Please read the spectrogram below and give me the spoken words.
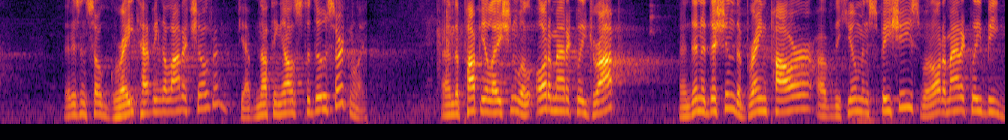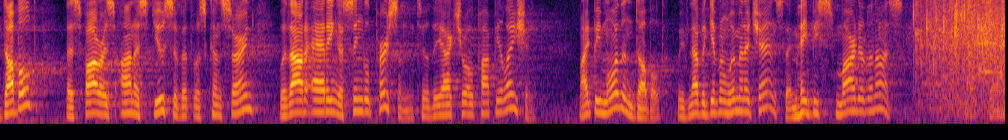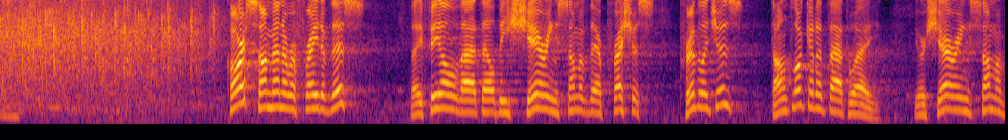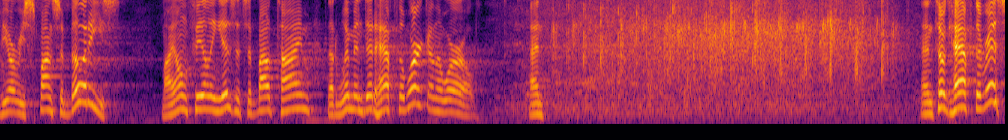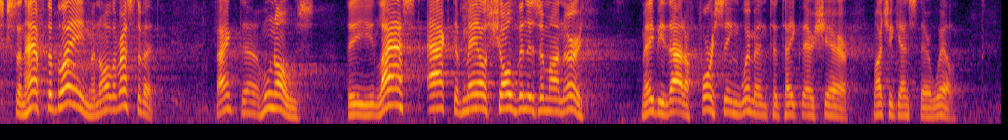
It isn't so great having a lot of children. If you have nothing else to do, certainly. And the population will automatically drop. And in addition, the brain power of the human species would automatically be doubled as far as honest use of it was concerned without adding a single person to the actual population. Might be more than doubled. We've never given women a chance. They may be smarter than us. Of course, some men are afraid of this. They feel that they'll be sharing some of their precious privileges. Don't look at it that way. You're sharing some of your responsibilities. My own feeling is it's about time that women did half the work in the world. And and took half the risks and half the blame and all the rest of it. In fact, uh, who knows? The last act of male chauvinism on earth may be that of forcing women to take their share, much against their will.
